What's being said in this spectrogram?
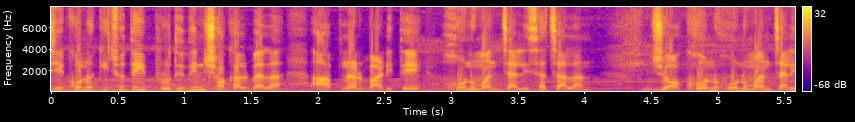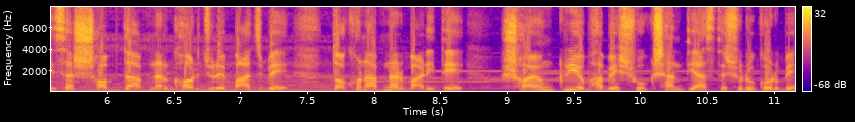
যে কোনো কিছুতেই প্রতিদিন সকালবেলা আপনার বাড়িতে হনুমান চালিসা চালান। যখন হনুমান চালিসার শব্দ আপনার ঘর জুড়ে বাজবে, তখন আপনার বাড়িতে স্বয়ংক্রিয়ভাবে সুখ শান্তি আসতে শুরু করবে।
